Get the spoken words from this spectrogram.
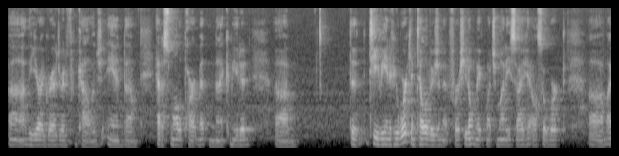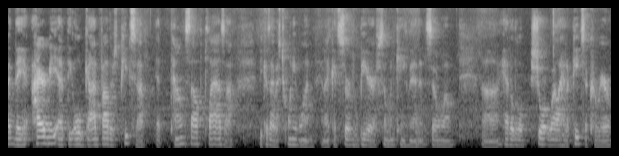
uh, the year I graduated from college, and um, had a small apartment, and I commuted. Um, the TV, and if you work in television at first, you don't make much money. So I also worked. Um, I, they hired me at the old Godfather's Pizza at Town South Plaza because I was 21 and I could serve beer if someone came in. And so um, uh, had a little short while I had a pizza career,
